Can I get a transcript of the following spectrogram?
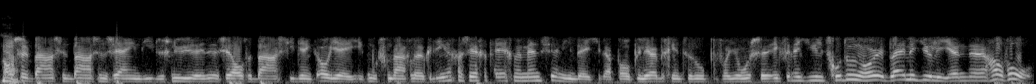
Als er bazen en bazen zijn die dus nu eh, dezelfde baas die denkt... oh jee, ik moet vandaag leuke dingen gaan zeggen tegen mijn mensen... en die een beetje daar populair begint te roepen van... jongens, eh, ik vind dat jullie het goed doen hoor, ik ben blij met jullie en eh, hou vol.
